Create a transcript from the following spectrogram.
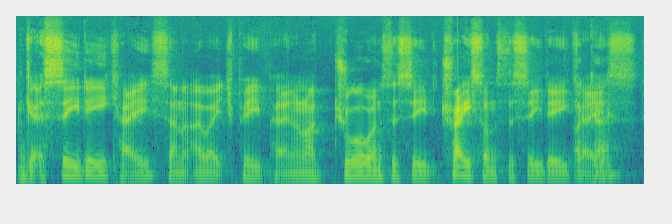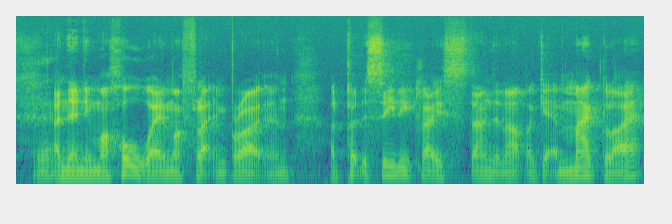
and get a CD case and an OHP pen, and I draw onto the CD, trace onto the CD Okay, case, yeah. and then in my hallway, in my flat in Brighton, I'd put the CD case standing up. I'd get a mag light.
